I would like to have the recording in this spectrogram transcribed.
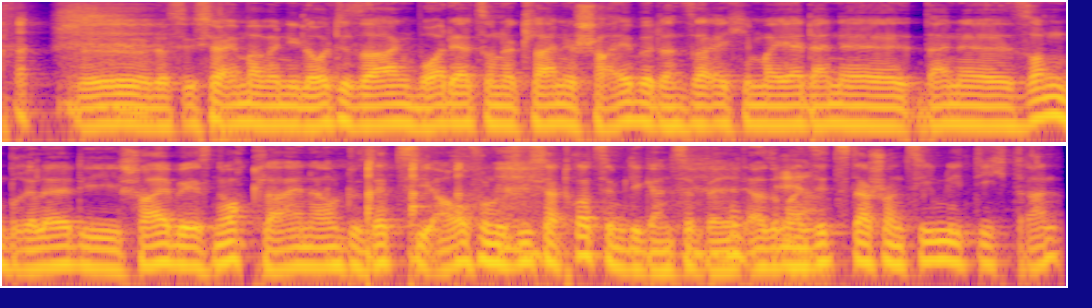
Nö, das ist ja immer, wenn die Leute sagen, boah, der hat so eine kleine Scheibe, dann sage ich immer, ja, deine, deine Sonnenbrille, die Scheibe ist noch kleiner und du setzt sie auf und du siehst ja trotzdem die ganze Welt. Also man Ja. sitzt da schon ziemlich dicht dran.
